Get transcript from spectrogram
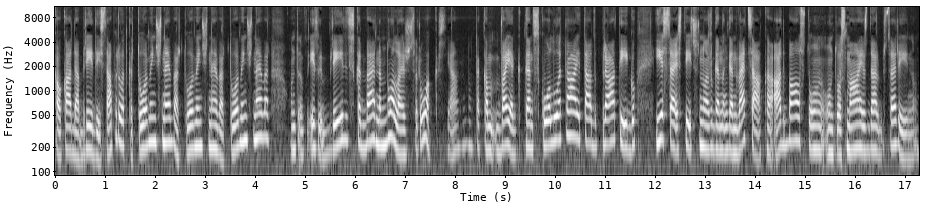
kaut kādā brīdī saprot, ka to viņš nevar, to viņš nevar, to viņš nevar. Un ir brīdis, kad bērnam nolaižas rokas. Ja? Nu, vajag gan skolotāju tādu prātīgu iesaistīšanos, gan, gan vecāka atbalstu un, un tos mājas darbus arī. Nu,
